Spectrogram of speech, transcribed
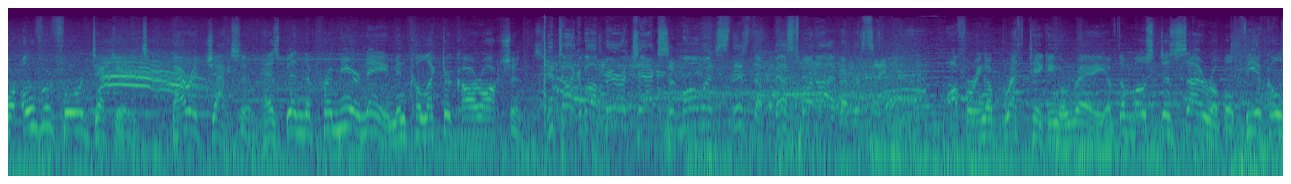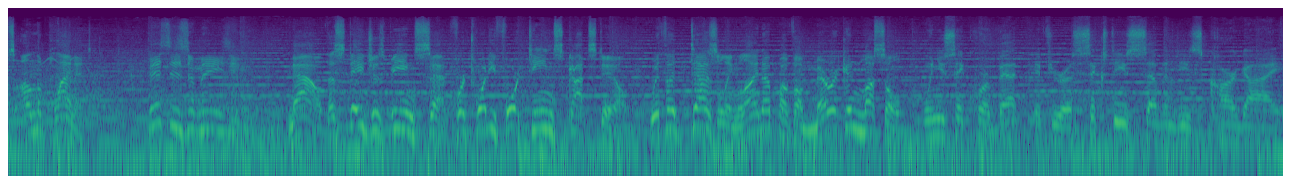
For over four decades, Barrett Jackson has been the premier name in collector car auctions. You talk about Barrett Jackson moments, this is the best one I've ever seen. Offering a breathtaking array of the most desirable vehicles on the planet. This is amazing. Now, the stage is being set for 2014 Scottsdale with a dazzling lineup of American muscle. When you say Corvette, if you're a 60s, 70s car guy,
